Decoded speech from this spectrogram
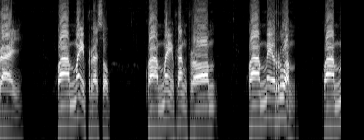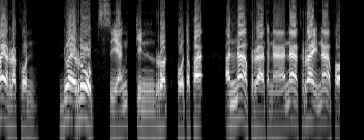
ไร ความไม่ประสบ ความไม่พรั่งพร้อม ความไม่ร่วม ความไม่ระคน ด้วยรูปเสียงกลิ่นรสโผฏฐะอันน่าปรารถนาน่าใคร่น่าพอ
